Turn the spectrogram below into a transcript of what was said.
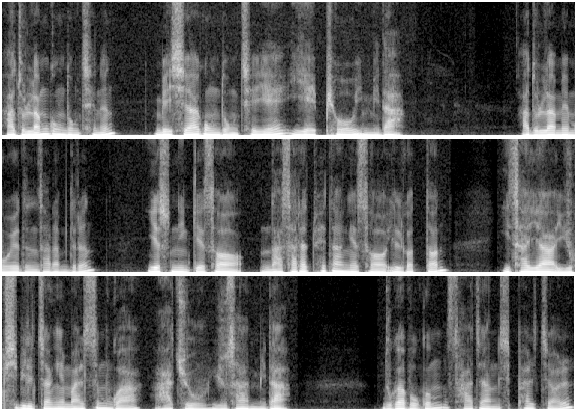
아둘람 공동체는 메시아 공동체의 예표입니다. 아둘람에 모여든 사람들은 예수님께서 나사렛 회당에서 읽었던 이사야 61장의 말씀과 아주 유사합니다. 누가복음 4장 18절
